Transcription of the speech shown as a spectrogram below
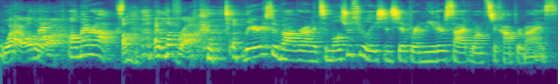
Wow, all the My- rock. All my rocks. Oh, I love rock. Lyrics revolve around a tumultuous relationship where neither side wants to compromise.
